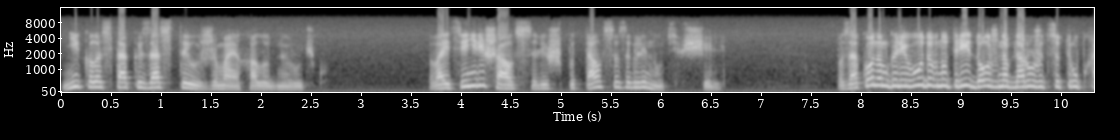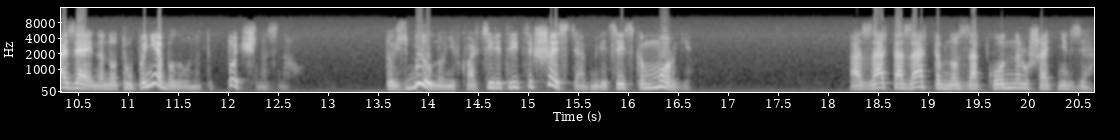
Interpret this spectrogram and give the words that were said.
Николас так и застыл, сжимая холодную ручку. Войти не решался, лишь пытался заглянуть в щель. По законам Голливуда внутри должен обнаружиться труп хозяина, но трупа не было, он это точно знал. То есть был, но не в квартире 36, а в милицейском морге. Азарт азартом, но закон нарушать нельзя.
